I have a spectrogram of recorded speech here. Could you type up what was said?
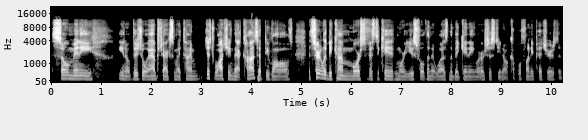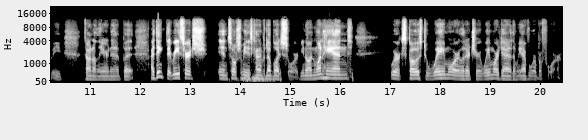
so many you know visual abstracts in my time just watching that concept evolve it's certainly become more sophisticated and more useful than it was in the beginning where it was just you know a couple funny pictures that we found on the internet. But i think that research in social media is kind of a double-edged sword. You know on one hand we're exposed to way more literature way more data than we ever were before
